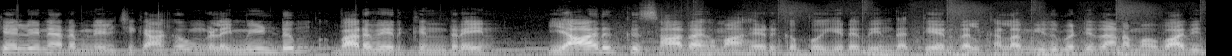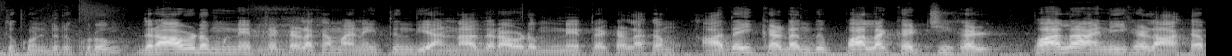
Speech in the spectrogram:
கேள்வி நேரம் நிகழ்ச்சிக்காக உங்களை மீண்டும் வரவேற்கின்றேன். யாருக்கு சாதகமாக இருக்க போகிறது இந்த தேர்தல் களம்? இது பற்றி தான் நம்ம வாதித்துக் கொண்டிருக்கிறோம். திராவிட முன்னேற்றக் கழகம் அனைத்து இந்திய அண்ணா திராவிட முன்னேற்றக் கழகம் அதை கடந்து பல கட்சிகள் பல அணிகளாக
